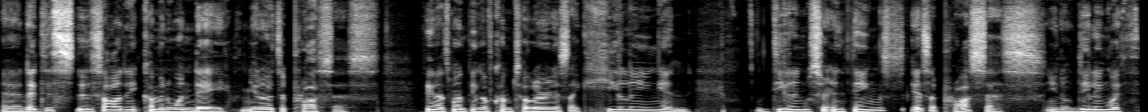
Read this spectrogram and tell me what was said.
And it just this all didn't come in one day. You know, it's a process. I think that's one thing I've come to learn is like healing and dealing with certain things is a process. You know, dealing with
